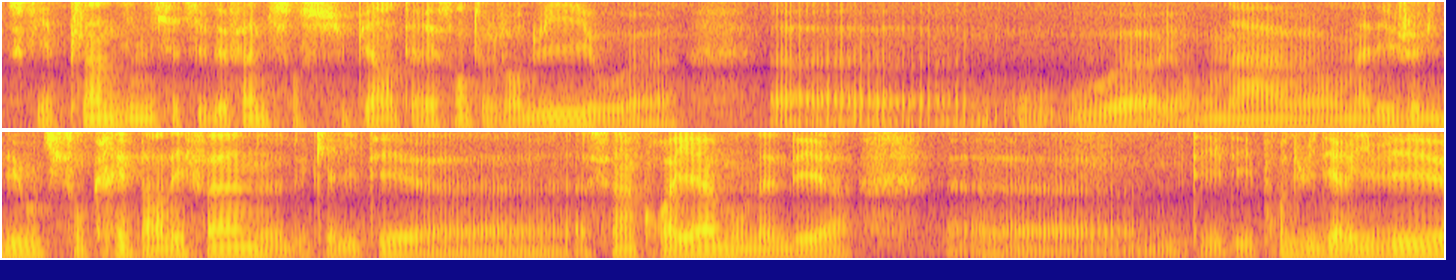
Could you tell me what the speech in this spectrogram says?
Parce qu'il y a plein d'initiatives de fans qui sont super intéressantes aujourd'hui. Où, où, on, a, on a des jeux vidéo qui sont créés par des fans de qualité assez incroyable. On a des, des, produits dérivés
